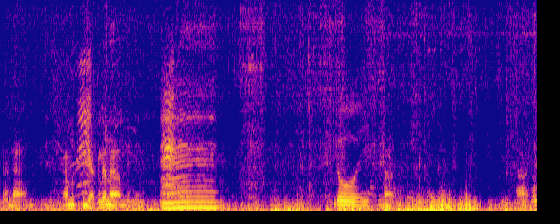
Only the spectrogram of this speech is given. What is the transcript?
แล้วน้ำถ้ามันเปียก แล้วน้ำอย่างนี้อืมโดย อ่าต้อง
